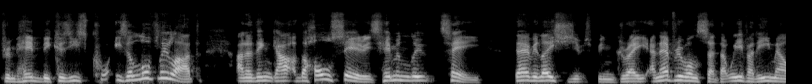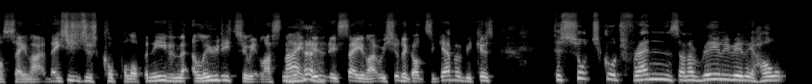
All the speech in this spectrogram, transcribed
from him because he's he's a lovely lad, and I think out of the whole series, him and Luke T. Their relationship's been great, and everyone said that. We've had emails saying like they should just couple up, and even alluded to it last night, Yeah. didn't they? Saying like we should have got together because they're such good friends, and I really, really hope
